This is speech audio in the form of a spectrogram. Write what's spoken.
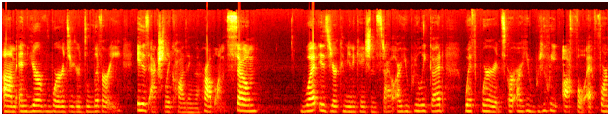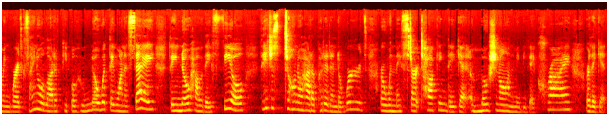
Um, and your words or your delivery is actually causing the problem. So, what is your communication style? Are you really good with words or are you really awful at forming words? Because I know a lot of people who know what they want to say, they know how they feel, they just don't know how to put it into words. Or when they start talking, they get emotional and maybe they cry or they get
